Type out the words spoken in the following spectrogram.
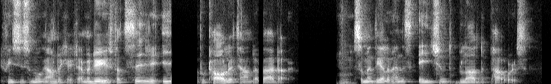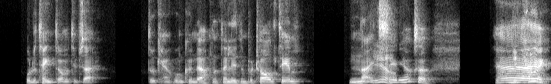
Det finns ju så många andra karaktärer. Men det är just för att Siri i portaler till andra världar. Mm. Som en del av hennes Agent Blood Powers. Och då tänkte de typ så här. Då kanske hon kunde öppnat en liten portal till Night Ja. City också. Det Eh, kunde-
